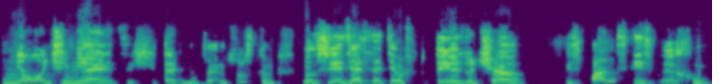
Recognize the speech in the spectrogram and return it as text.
Мне очень нравится считать на французском, но в связи с этим, что ты изучал испанский, спрошу,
